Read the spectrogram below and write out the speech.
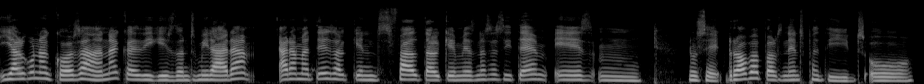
hi ha alguna cosa, Anna, que diguis, doncs mira, ara, ara mateix el que ens falta, el que més necessitem és... Mm, no sé, roba pels nens petits o...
